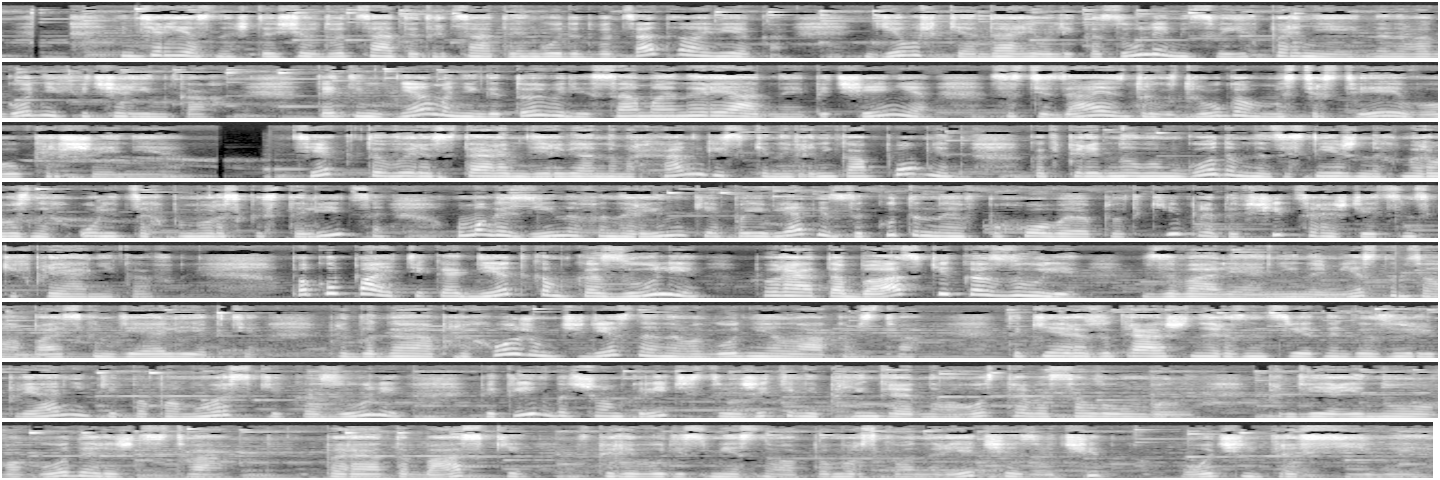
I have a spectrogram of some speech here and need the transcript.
Интересно, что еще в 20-30-е годы 20 века девушки одаривали козулями своих парней на новогодних вечеринках. К этим дням они готовили самое нарядное печенье, состязаясь друг с другом в мастерстве его украшения. Те, кто вырос в старом деревянном Архангельске, наверняка помнят, как перед Новым годом на заснеженных морозных улицах поморской столицы у магазинов и на рынке появлялись закутанные в пуховые платки продавщицы рождественских пряников. «Покупайте-ка деткам козули, «Пора табаски, козули!» – взывали они на местном саламбайском диалекте, предлагая прохожим чудесное новогоднее лакомство. Такие разукрашенные разноцветной глазурью пряники по-поморски козули пекли в большом количестве жителей пригородного острова Соломбалы в преддверии Нового года Рождества. «Пора табаски» в переводе с местного поморского наречия звучит «очень красивые».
